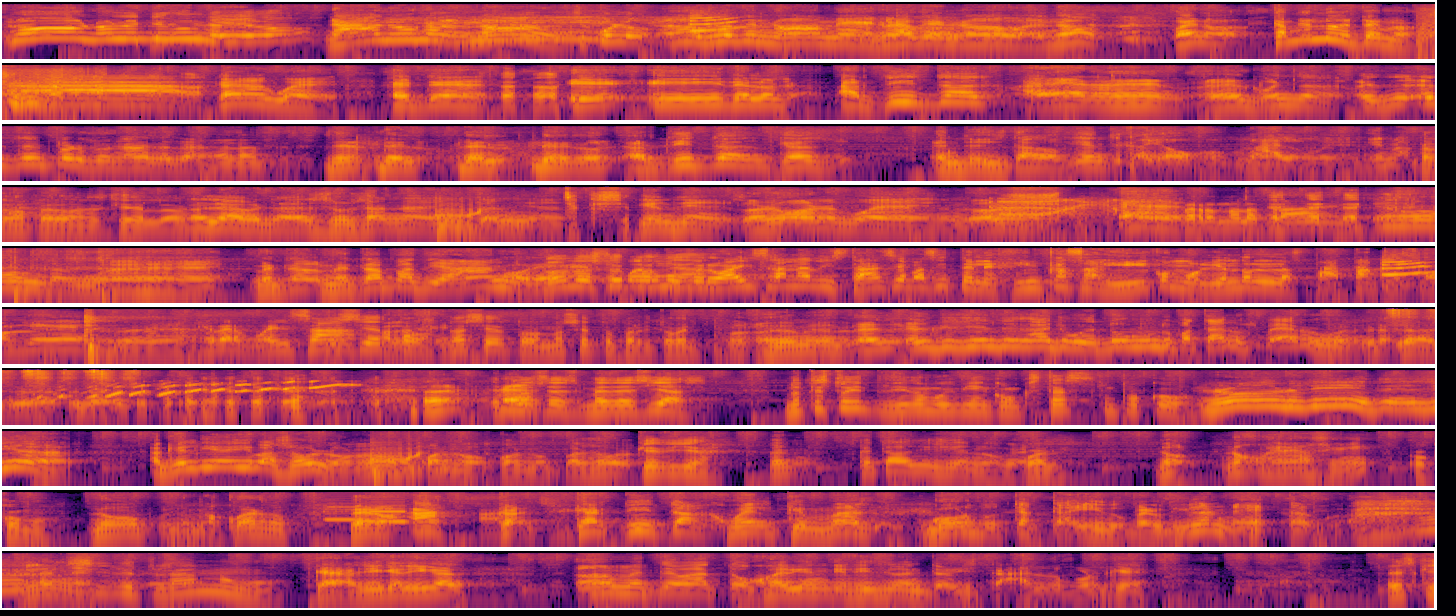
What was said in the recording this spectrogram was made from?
No, no le tengo ¿Tienes miedo. miedo? No, no, no, no. Chiculo. No, creo que no, me, creo que no, güey, no. Bueno, cambiando de tema. Ah, ¿qué, güey? Este, y, y de los artistas, a ver, a ver, a ver, cuenta. Este, este es personal acá. Adelante. De, de- de- de los artistas que has entrevistado, ¿quién te cayó mal, güey? ¿Quién ha- Perdón, perdón, es que no, la- la verdad, Susana y Tania. ¿Quién tiene? Horror, güey. Eh, Perros no la traen. ¿Qué onda, güey? Me está, me está pateando. No, no estoy pateando. pero hay sana distancia, vas y te le jincas ahí como oliéndole las patas. Pues, oye, qué vergüenza. No es cierto, la no es cierto, no es cierto, perrito, ven. Es, es que siente gacho porque todo el mundo patea a los perros, güey. Entonces, me decías, no te estoy entendiendo muy bien, como que estás un poco... No, no, sí, te decía. Aquel día iba solo, ¿no? Cuando, cuando pasó. ¿Qué día? ¿Qué, qué estabas diciendo? güey? ¿Cuál? No, no fue así. ¿O cómo? No, pues no me acuerdo. Pero, ah, ¿qué, artista fue el que más gordo te ha caído? Pero di la neta, güey. di la neta. Sí, de plano. Que así que digas, no, este vato fue bien difícil entrevistarlo porque... Es que,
